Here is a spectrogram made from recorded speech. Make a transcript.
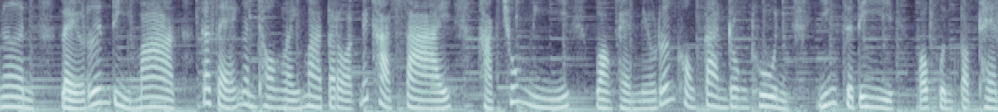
เงินไหลเรื่อนดีมาก กระแสเงินทองไหลมาตลอดไม่ขาดสาย หากช่วงนี้วางแผนในเรื่องของการลงทุน ยิ่งจะดี เพราะผลตอบแทน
